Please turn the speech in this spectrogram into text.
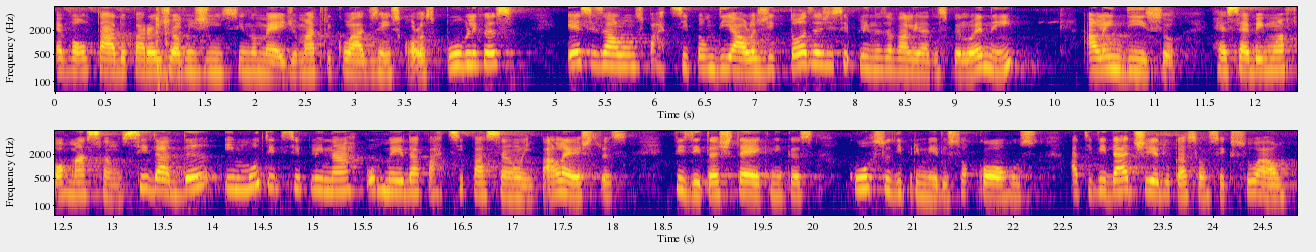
é voltado para os jovens de ensino médio matriculados em escolas públicas, Esses alunos participam de aulas de todas as disciplinas avaliadas pelo Enem. Além disso, recebem uma formação cidadã e multidisciplinar por meio da participação em palestras, visitas técnicas, curso de primeiros socorros, atividades de educação sexual,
